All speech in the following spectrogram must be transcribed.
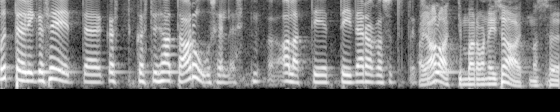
mõte oli ka see, et kas, kas te saate aru sellest alati, et teid ära kasutatakse? alati ma arvan ei saa, et noh, see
